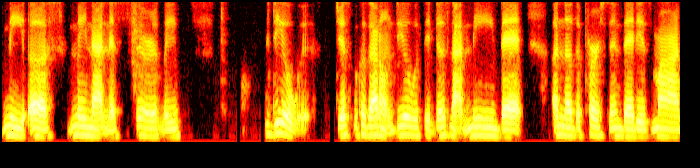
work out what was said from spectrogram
me us may not necessarily deal with. Just because i don't deal with it does not mean that another person that is my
